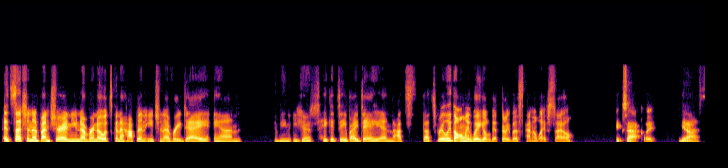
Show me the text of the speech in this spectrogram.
it's such an adventure and you never know what's going to happen each and every day and I mean, you just take it day by day and that's that's really the only way you'll get through this kind of lifestyle. Exactly. Yeah. Yes.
